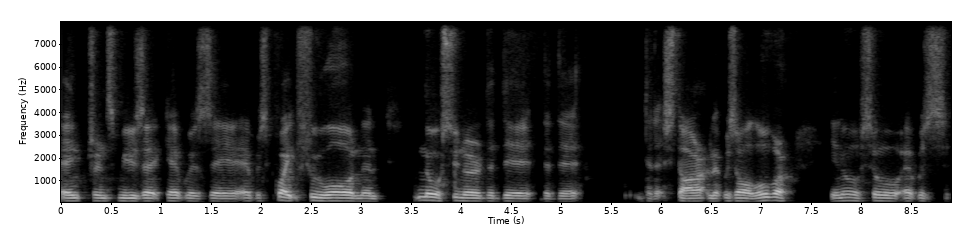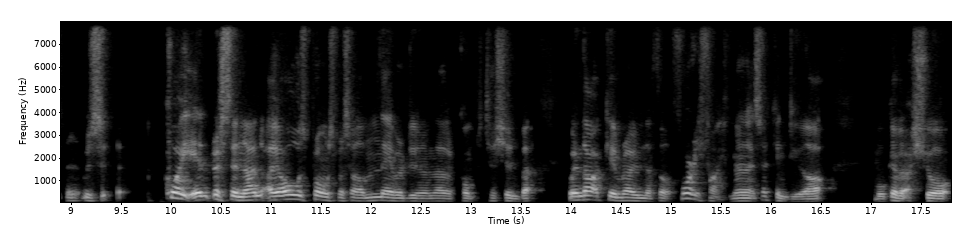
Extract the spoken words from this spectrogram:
entrance music. It was uh, it was quite full on, and no sooner did the did the did it start, and it was all over. You know, so it was it was quite interesting. And I always promised myself I'm never doing another competition, but when that came round, I thought 45 minutes, I can do that. We'll give it a shot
